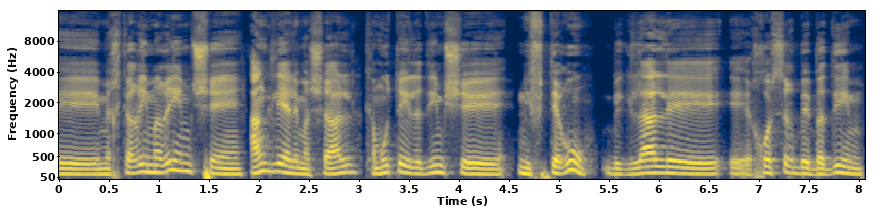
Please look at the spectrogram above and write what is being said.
אה, מחקרים מראים שאנגליה למשל, כמות הילדים שנפטרו בגלל אה, חוסר בבדים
